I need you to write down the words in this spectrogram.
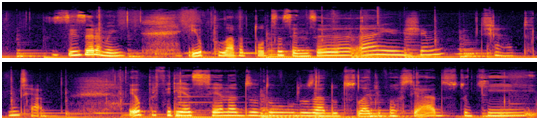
Sinceramente. Eu pulava todas as cenas. Ai, eu achei muito chato, muito chato. Eu preferia a cena do, do, dos adultos lá divorciados do que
